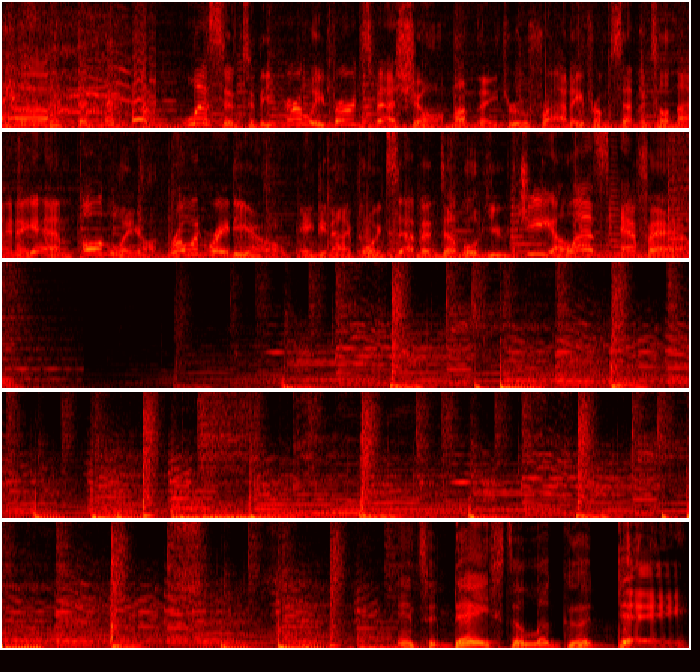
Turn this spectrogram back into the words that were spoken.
Uh, Listen to the Early Bird Special Monday through Friday from 7 till 9 a.m. only on Rowan Radio 89.7 WGLS FM. And today, still a good day.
